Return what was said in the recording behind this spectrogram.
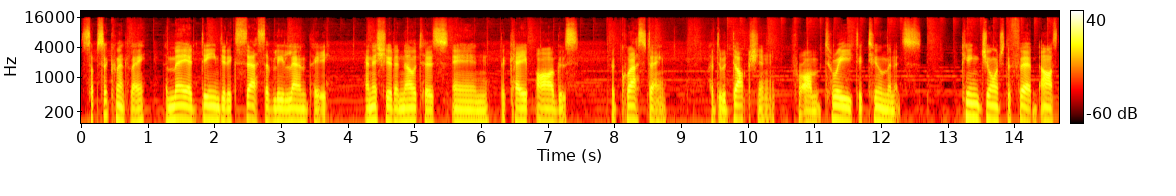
Subsequently, the mayor deemed it excessively lengthy and issued a notice in the Cape Argus requesting a reduction from three to two minutes. King George V asked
